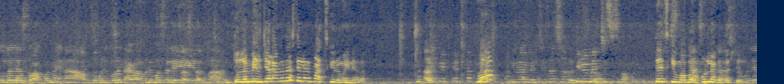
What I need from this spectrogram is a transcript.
तुला जास्त वापर नाही ना. आमचं म्हणजे दोन टायमाला मसालेच असतात ना. तुला मिरच्या लागत असतील पाच किलो महिन्याला? हा? हिरव्या मिरचीचं सगळं हिरवी मिरचीच वापरते तेच की मग भरपूर लागत जास्त, असेल. म्हणजे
